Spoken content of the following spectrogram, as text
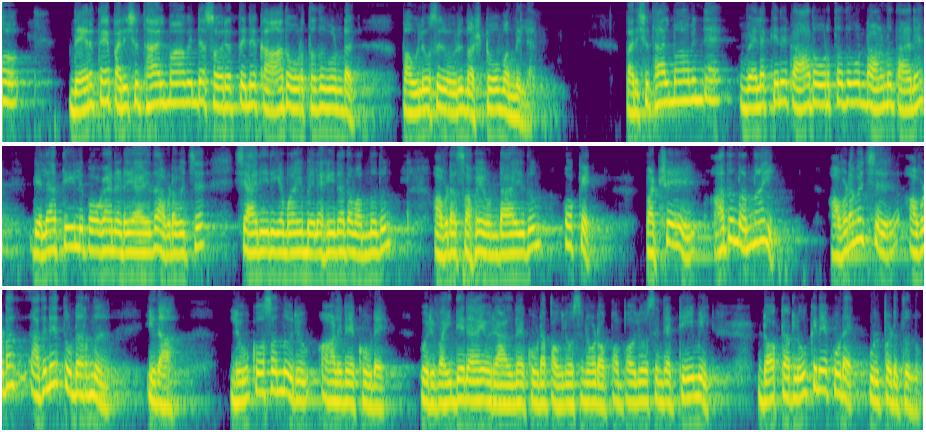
നേരത്തെ പരിശുദ്ധാത്മാവിന്റെ സ്വരത്തിന് കാതോർത്തത് കൊണ്ട് പൗലോസിന് ഒരു നഷ്ടവും വന്നില്ല. പരിശുദ്ധാത്മാവിന്റെ വിലക്കിന് കാതോർത്തത് കൊണ്ടാണ് താന് ഗലാത്തിയിൽ പോകാനിടയായത്. അവിടെ വെച്ച് ശാരീരികമായി ബലഹീനത വന്നതും അവിടെ സഭയുണ്ടായതും ഒക്കെ പക്ഷേ അത് നന്നായി. അവിടെ വെച്ച് അവിടെ അതിനെ തുടർന്ന് ഇതാ ലൂക്കോസ് എന്നൊരു ആളിനെ കൂടെ ഒരു വൈദ്യനായ ഒരാളിനെ കൂടെ പൗലോസിനോടൊപ്പം പൗലോസിന്റെ ടീമിൽ ഡോക്ടർ ലൂക്കിനെ കൂടെ ഉൾപ്പെടുത്തുന്നു.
